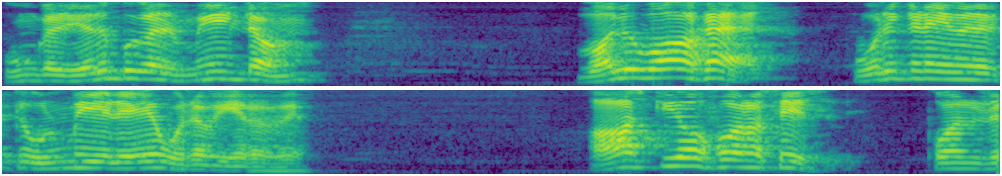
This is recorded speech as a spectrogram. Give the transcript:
உங்கள் எலும்புகள் மீண்டும் வலுவாக ஒருங்கிணைவதற்கு உண்மையிலேயே உதவுகிறது. ஆஸ்டியோஃபோரசிஸ் போன்ற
